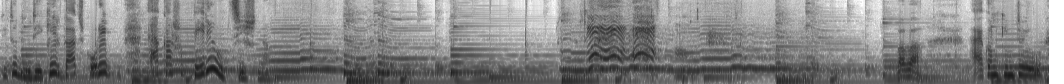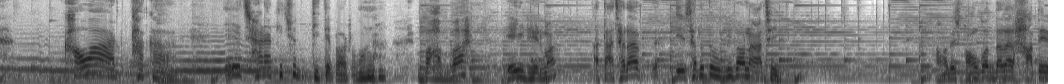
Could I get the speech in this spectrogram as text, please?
তুই তো দুদিকের কাজ করে একা সব পেরে উঠছিস না। বাবা, এখন কিন্তু খাওয়া আর থাকা এছাড়া কিছু দিতে পারব না। বাবা এই ঢেরমা আর তাছাড়া এর সাথে তো উগলি পাওনা আছেই। আমাদের শঙ্কর দাদার হাতের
